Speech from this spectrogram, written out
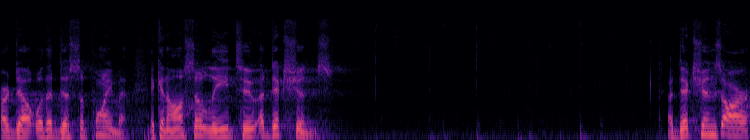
or dealt with a disappointment. It can also lead to addictions. Addictions are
